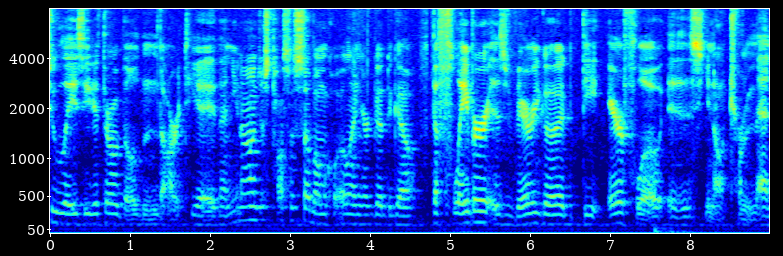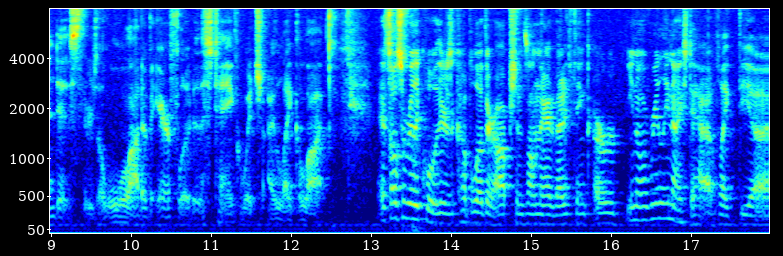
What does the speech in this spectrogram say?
too lazy to throw a build in the RTA, then you know just toss a sub ohm coil and you're good to go. The flavor is very good. The airflow is you know tremendous. There's a lot of airflow to this tank, which I like a lot. It's also really cool. There's a couple other options on there that I think are you know really nice to have. Like the uh,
